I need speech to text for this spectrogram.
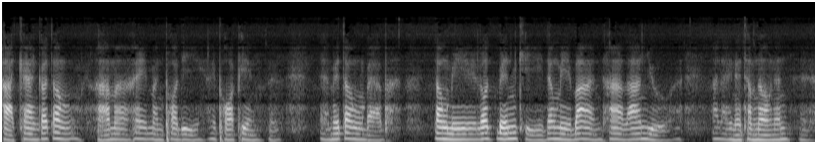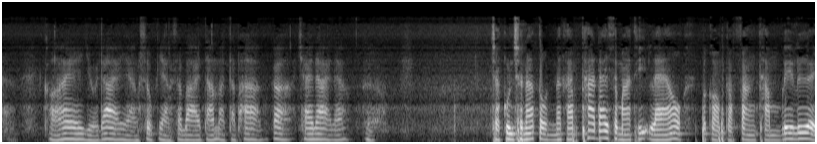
ขาดแคลนก็ต้อง หามาให้มันพอดีให้พอเพียงแต่ไม่ต้องแบบต้องมีรถเบนซ์ขี่ต้องมีบ้านห้าล้านอยู่อะไรในทำนองนั้น ขอให้อยู่ได้อย่างสุขอย่างสบายตามอัตภาพก็ใช้ได้แล้วจากคุณชนะตนนะครับ ถ้าได้สมาธิแล้วประกอบกับฟังธรรมเรื่อย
